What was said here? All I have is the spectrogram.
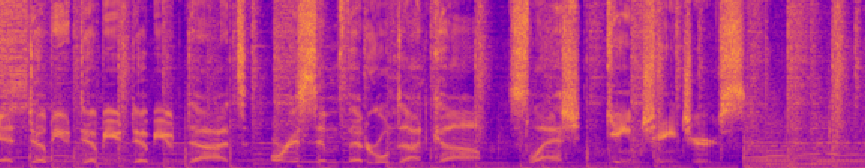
at www.rsmfederal.com slash gamechangers.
